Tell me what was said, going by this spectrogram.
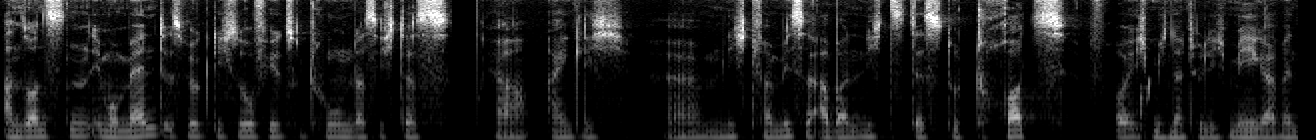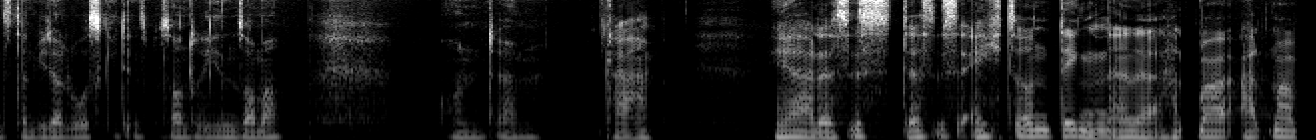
ansonsten im Moment ist wirklich so viel zu tun, dass ich das ja eigentlich ähm, nicht vermisse. Aber nichtsdestotrotz freue ich mich natürlich mega, wenn es dann wieder losgeht, insbesondere diesen Sommer. Und ähm, klar. Ja, das ist, das ist echt so ein Ding. Ne? Da hat man, hat man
